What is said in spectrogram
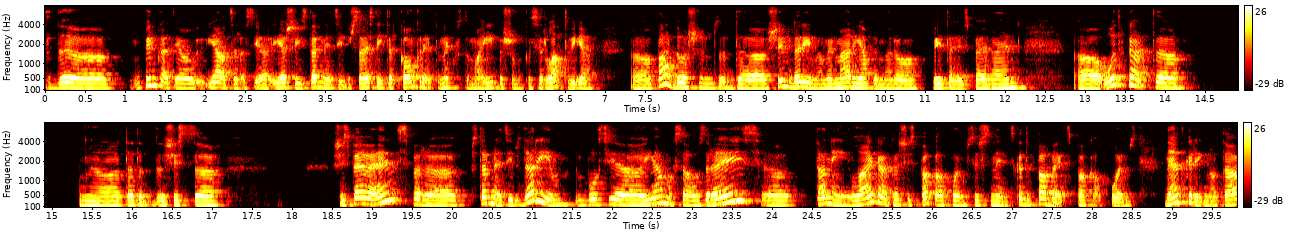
tad uh, pirmkārt jau jāatcerās, ja, ja šī starpniecība ir saistīta ar konkrētu nekustamā īpašumu, kas ir Latvijā, uh, pārdošanu, tad uh, šim darījumam vienmēr jāpiemēro vietējais PVN. Otrkārt, uh, tātad šis. Šis PVN par starpniecības darījumu būs jāmaksā uzreiz, tādā laikā, kad šis pakalpojums ir sniegts, kad ir pabeigts pakalpojums. Neatkarīgi no tā,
